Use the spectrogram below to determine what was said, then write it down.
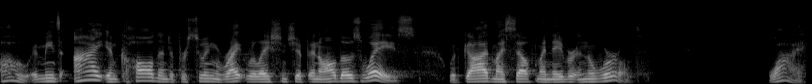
oh, it means I am called into pursuing right relationship in all those ways. with God, myself, my neighbor, and the world. Why?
